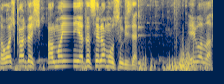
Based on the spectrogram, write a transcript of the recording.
Savaş kardeş Almanya'da selam olsun bizden. Eyvallah.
